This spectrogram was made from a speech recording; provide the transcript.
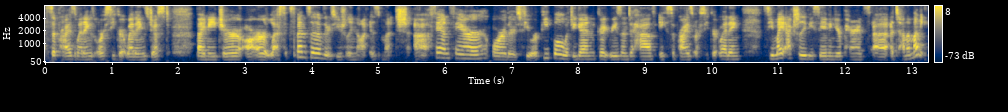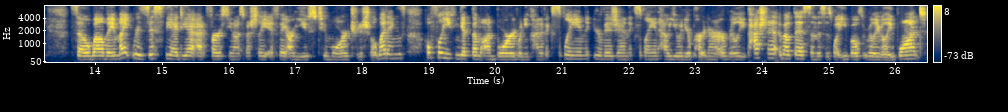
surprise weddings or secret weddings just by nature are less expensive. There's usually not as much uh, fanfare or there's fewer people which again great reason to have a surprise or secret wedding. So you might actually be saving your parents uh, a ton of money. So while they might resist the idea at first you know especially if they are used to more traditional weddings hopefully you can get them on board when you kind of explain your vision explain how you and your partner are really passionate about this and this is what you both really really want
